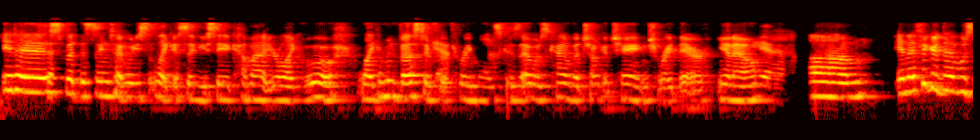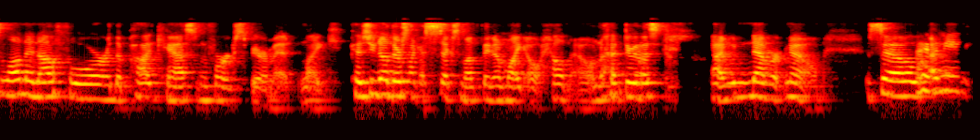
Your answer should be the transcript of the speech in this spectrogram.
It is, but at the same time, when you like I said, you see it come out, you're like, oh, like I'm invested yeah. for three months because that was kind of a chunk of change right there, you know. Yeah. Um, and I figured that was long enough for the podcast and for experiment, like, because you know there's like a six month thing. I'm like, oh hell no, I'm not doing this. I would never, no. So I mean,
